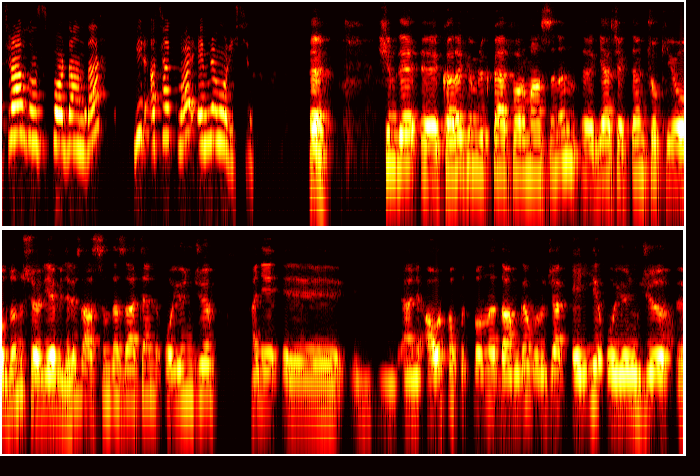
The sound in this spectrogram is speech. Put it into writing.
Trabzonspor'dan da bir atak var Emre Mor için. Evet. Şimdi e, Karagümrük performansının e, gerçekten çok iyi olduğunu söyleyebiliriz. Aslında zaten oyuncu hani e, yani Avrupa futboluna damga vuracak 50 oyuncu e,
